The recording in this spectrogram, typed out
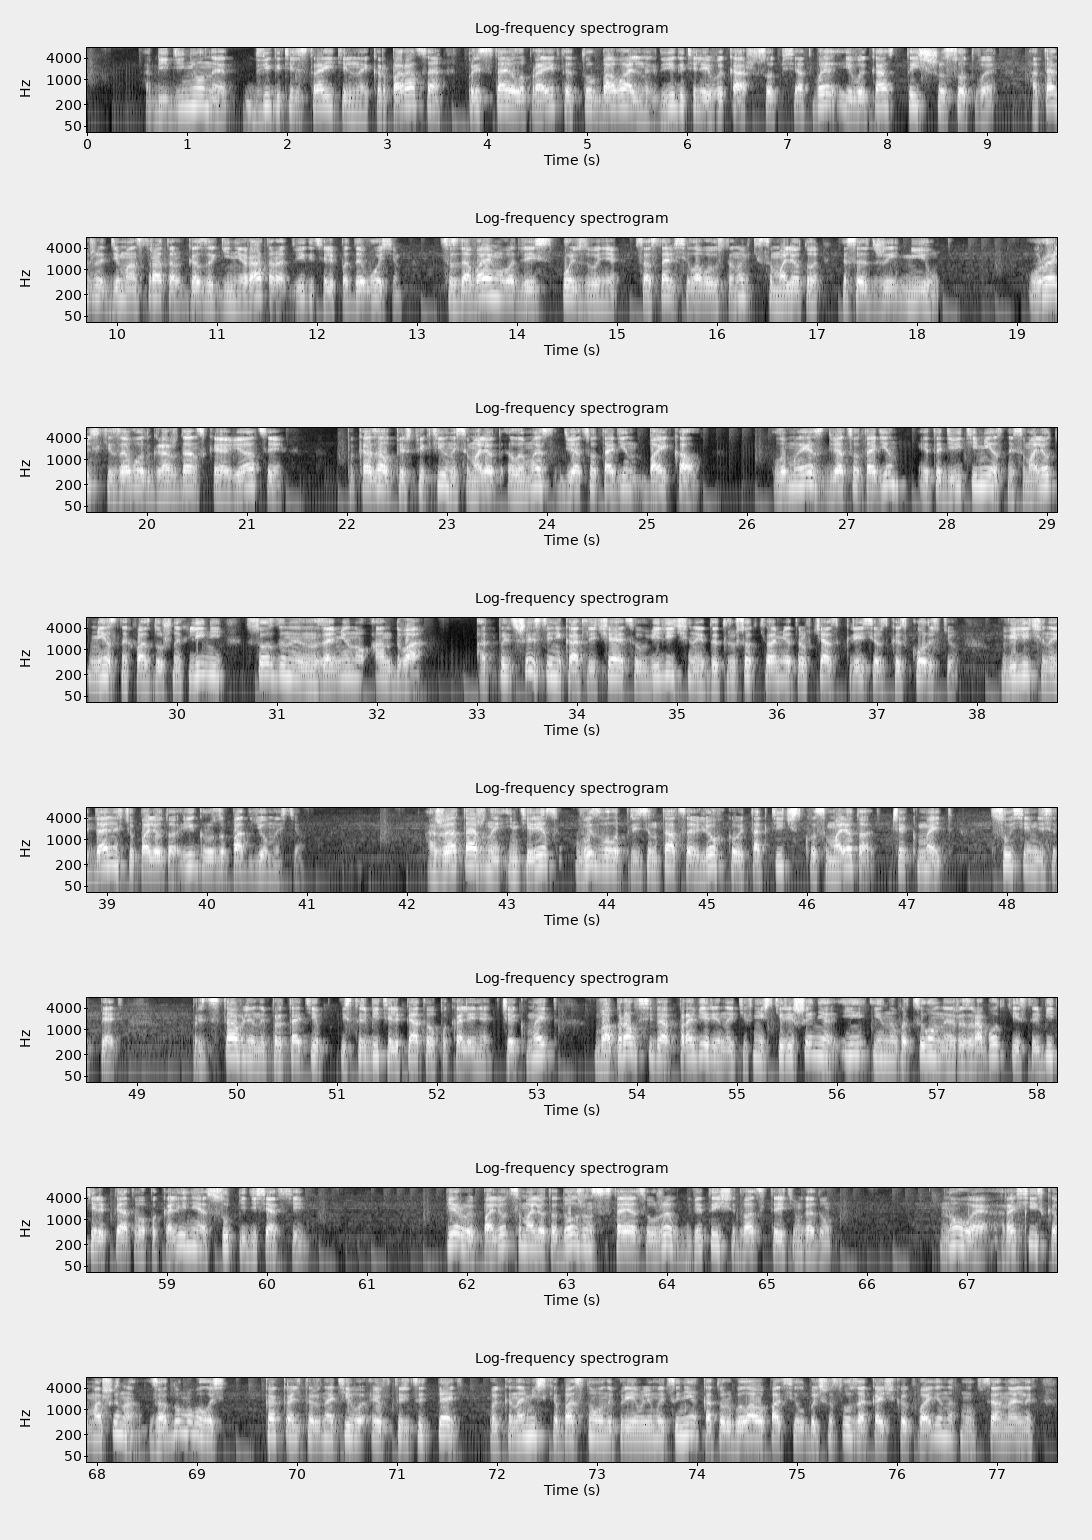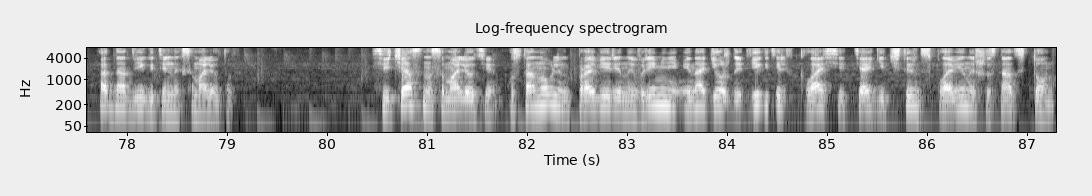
Объединенная двигателестроительная корпорация представила проекты турбовальных двигателей ВК-650В и ВК-1600В, а также демонстратор газогенератора двигателя ПД-8, создаваемого для использования в составе силовой установки самолета SSG New. Уральский завод гражданской авиации показал перспективный самолет ЛМС-901 «Байкал». ЛМС-901 – это девятиместный самолет местных воздушных линий, созданный на замену Ан-2. От предшественника отличается увеличенной до 300 км в час крейсерской скоростью, увеличенной дальностью полета и грузоподъемностью. Ажиотажный интерес вызвала презентация легкого тактического самолета Checkmate Су-75, Представленный прототип истребителя пятого поколения Checkmate вобрал в себя проверенные технические решения и инновационные разработки истребителя пятого поколения Су-57. Первый полет самолета должен состояться уже в 2023 году. Новая российская машина задумывалась как альтернатива F-35 по экономически обоснованной приемлемой цене, которая была бы под силу большинству заказчиков военных функциональных однодвигательных самолетов. Сейчас на самолете установлен проверенный временем и надежный двигатель в классе тяги 14,5-16 тонн.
